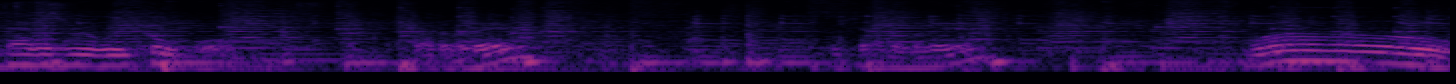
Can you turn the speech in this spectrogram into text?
That is really cool. Is that over there? Is that over there? Whoa!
